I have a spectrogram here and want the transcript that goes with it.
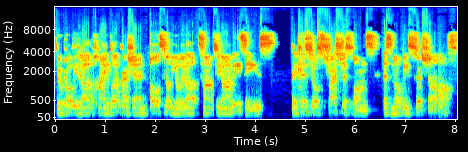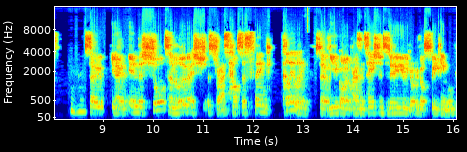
you'll probably develop high blood pressure and ultimately you'll develop type 2 diabetes because your stress response has not been switched off. Mm-hmm. So, you know, in the short term, a little bit of stress helps us think clearly. So, if you've got a presentation to do, you're, you're speaking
